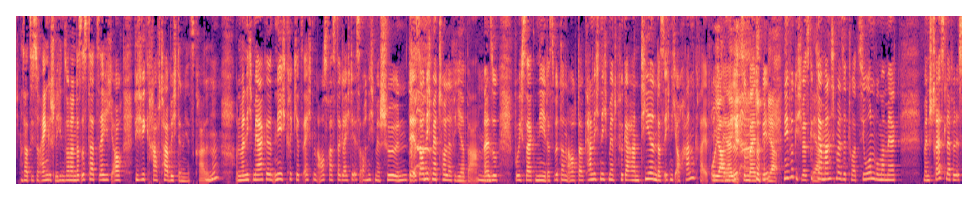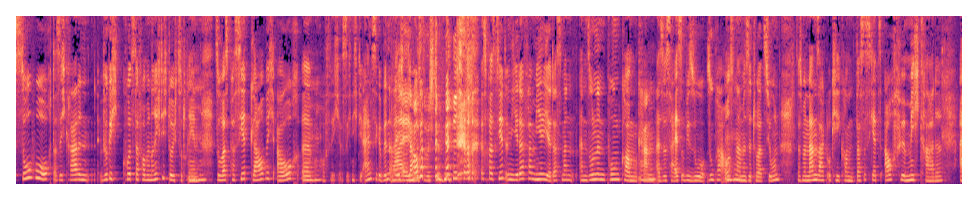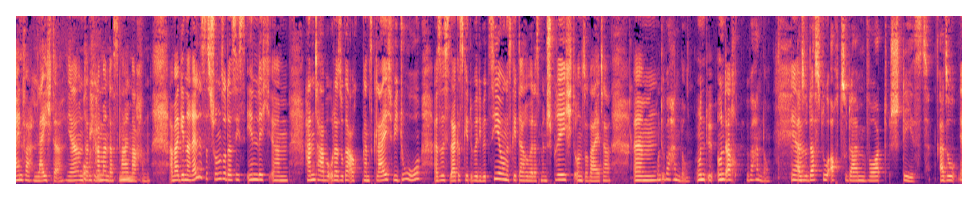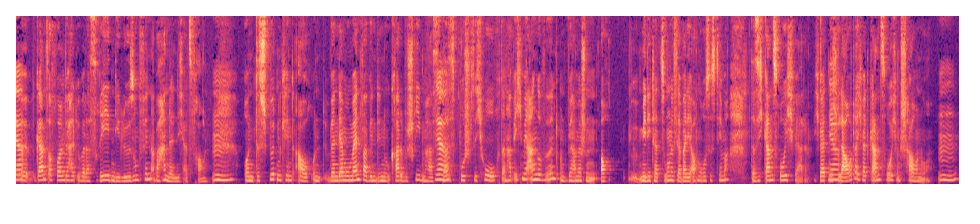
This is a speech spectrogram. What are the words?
Mhm das hat sich so eingeschlichen, sondern das ist tatsächlich auch, wie viel Kraft habe ich denn jetzt gerade, ne? Und wenn ich merke, nee, ich krieg jetzt echt einen Ausraster gleich, der ist auch nicht mehr schön, der ist auch nicht mehr tolerierbar. Mhm. Also, wo ich sage, nee, das wird dann auch, da kann ich nicht mehr für garantieren, dass ich nicht auch handgreiflich oh ja, werde, nee. zum Beispiel. ja. Nee, wirklich, weil es gibt ja. ja manchmal Situationen, wo man merkt, mein Stresslevel ist so hoch, dass ich gerade wirklich kurz davor bin, richtig durchzudrehen. Mhm. Sowas passiert, glaube ich, auch, äh, mhm. hoffe ich, dass ich nicht die Einzige bin, aber Nein, ich glaube, bestimmt nicht. es passiert in jeder Familie, dass man an so einen Punkt kommen kann. Mhm. Also das heißt sowieso super mhm. Ausnahmesituation, dass man dann sagt, okay, komm, das ist jetzt auch für mich gerade einfach leichter, ja, und okay. dann kann man das mal mhm. machen. Aber generell ist es schon so, dass ich es ähnlich ähm, handhabe oder sogar auch ganz gleich wie du. Also ich sage, es geht über die Beziehung, es geht darum, darüber, dass man spricht und so weiter. Ähm, und über Handlung. Und, und auch über Handlung. Ja. Also, dass du auch zu deinem Wort stehst. Also ja. äh, ganz oft wollen wir halt über das Reden die Lösung finden, aber handeln nicht als Frauen. Mhm. Und das spürt ein Kind auch. Und wenn der Moment war, den du gerade beschrieben hast, ja. ne, das pusht sich hoch, dann habe ich mir angewöhnt, und wir haben ja schon auch Meditation ist ja bei dir auch ein großes Thema, dass ich ganz ruhig werde. Ich werde nicht ja. lauter, ich werde ganz ruhig und schaue nur. Mhm.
